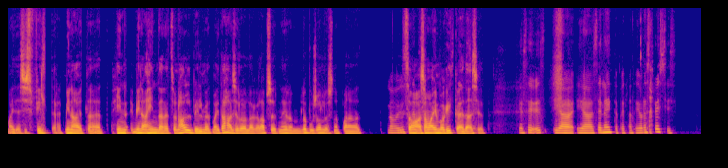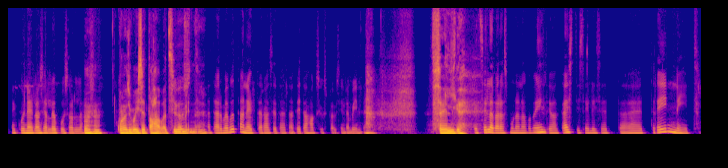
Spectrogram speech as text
ma ei tea, siis filter, et mina ütlen, et hin, mina hindan, et see on halb ilm, et ma ei taha seal olla, aga lapsed, neil on lõbus olla, siis nad panevad no, sama, sama ilmaga ikka edasi, et. ja see ja, ja see näitab, et nad ei ole stressis kui neil on seal lõbus olla mm. -hmm. kui nad juba ise tahavad sinna Just, minna. et ärme võta neilt ära seda, et nad ei tahaks üks päev sinna minna selge. et sellepärast mulle nagu meeldivad ka hästi sellised äh, trennid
